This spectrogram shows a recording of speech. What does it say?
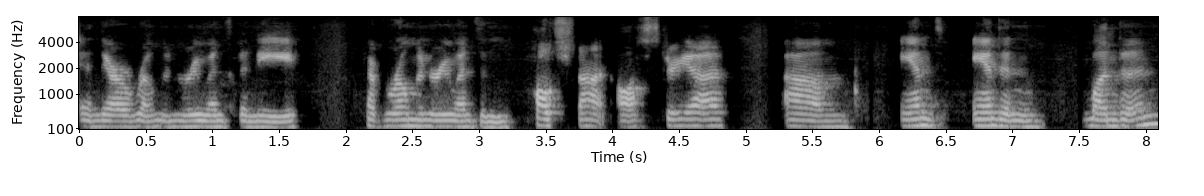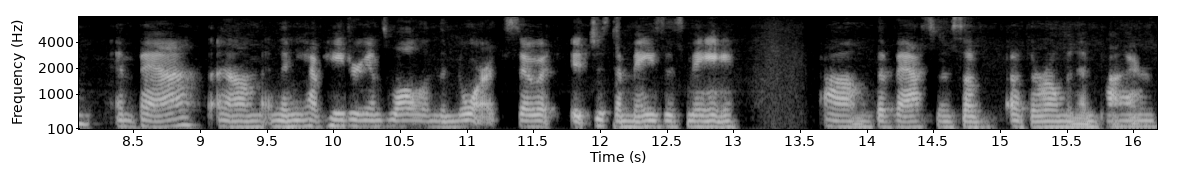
and there are roman ruins beneath have roman ruins in hallstatt austria um, and and in London and Bath, um, and then you have Hadrian's Wall in the north. So it, it just amazes me um, the vastness of, of the Roman Empire.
